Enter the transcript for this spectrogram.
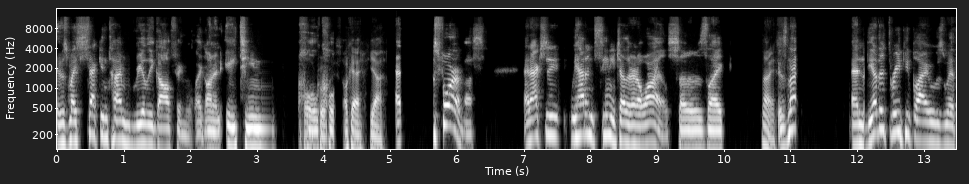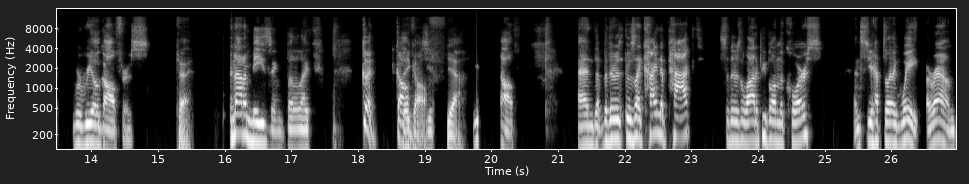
it was my second time really golfing, like on an 18 hole course. cool. Okay. Yeah. It was four of us, and actually we hadn't seen each other in a while, so it was like Nice. it was nice. And the other three people I was with were real golfers, Okay. Not amazing, but like good golfers. Golf. you know? Yeah. golf. And uh, but there was it was like kind of packed, so there was a lot of people on the course, and so you have to like wait around.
